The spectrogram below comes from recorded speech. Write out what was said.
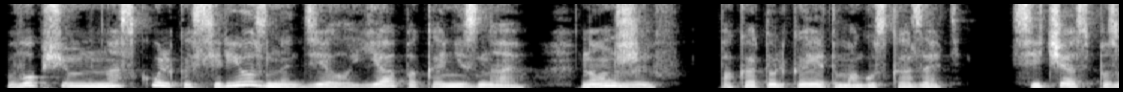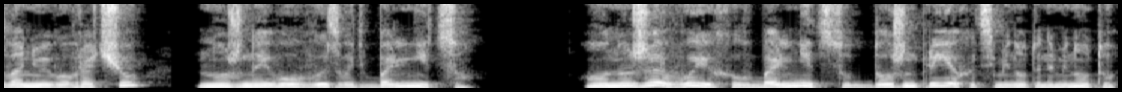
В общем, насколько серьезно дело, я пока не знаю, но он жив, пока только это могу сказать». Сейчас позвоню его врачу, нужно его вызвать в больницу. Он уже выехал в больницу, должен приехать с минуты на минуту.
